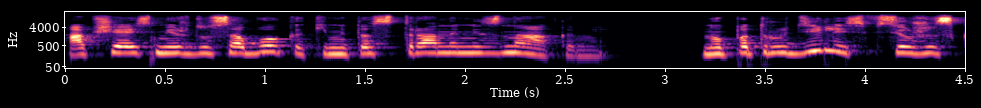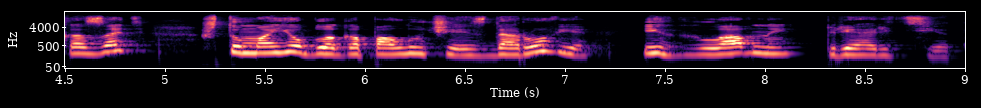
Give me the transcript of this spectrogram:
общаясь между собой какими-то странными знаками, но потрудились все же сказать, что мое благополучие и здоровье – их главный приоритет.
